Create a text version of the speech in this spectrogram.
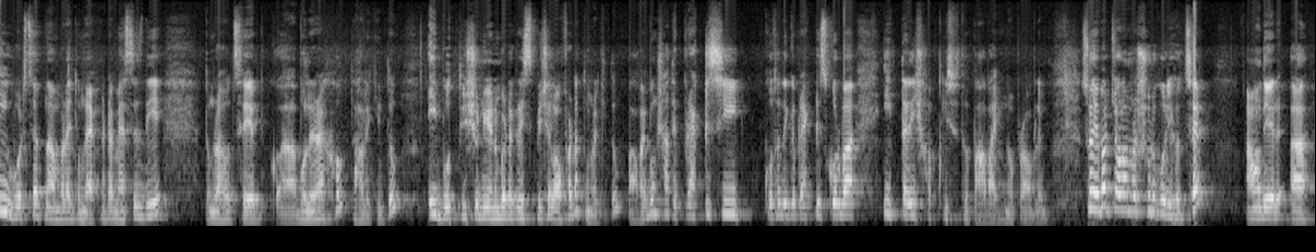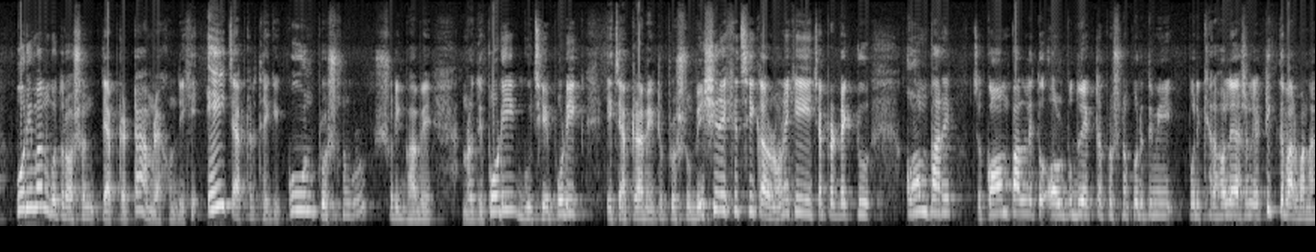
এই হোয়াটসঅ্যাপ নাম্বারে তোমরা এখন একটা মেসেজ দিয়ে তোমরা হচ্ছে বলে রাখো, তাহলে কিন্তু এই বত্রিশশো নিরানব্বই টাকার স্পেশাল অফারটা তোমরা কিন্তু পাবা এবং সাথে প্র্যাকটিস শিট কোথা থেকে প্র্যাকটিস করবা, ইত্যাদি সব কিছু তো পাবাই নো প্রবলেম সো এবার চলো আমরা শুরু করি হচ্ছে আমাদের পরিমাণগত রসায়ন চ্যাপ্টারটা আমরা এখন দেখি। এই চ্যাপ্টার থেকে কোন প্রশ্নগুলো সঠিকভাবে আমরা যদি পড়ি, গুছিয়ে পড়ি, এই চ্যাপ্টারে আমি একটু প্রশ্ন বেশি রেখেছি, কারণ অনেকেই এই চ্যাপ্টারটা একটু কম পারে। তো কম পারলে তো অল্প দু একটা প্রশ্ন করে তুমি পরীক্ষার হলে আসলে টিকতে পারবা না।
